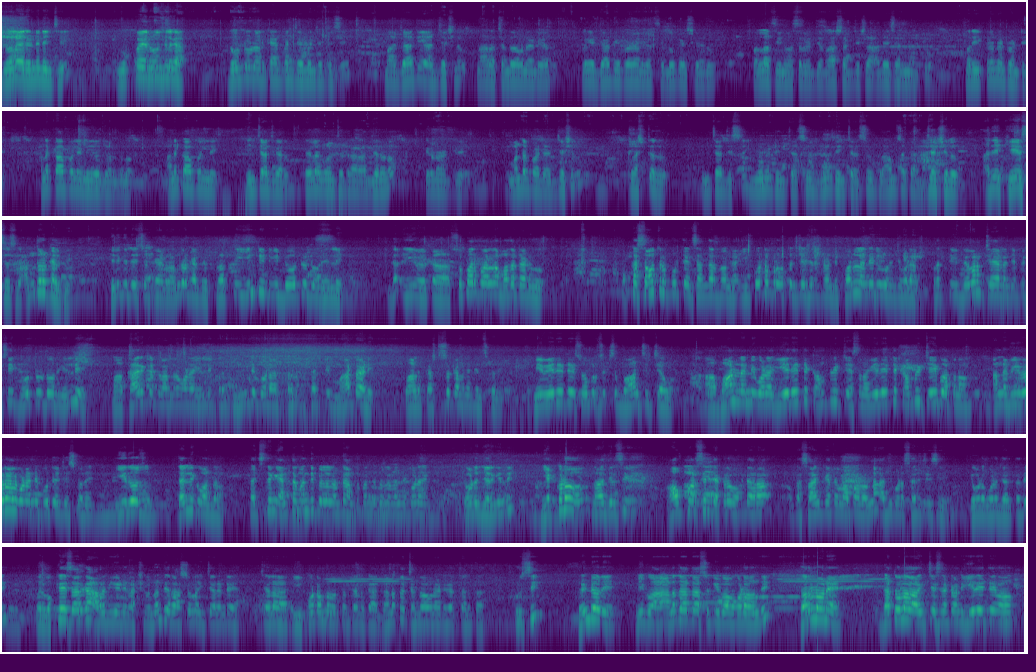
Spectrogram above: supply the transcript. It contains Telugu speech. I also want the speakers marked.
Speaker 1: జూలై రెండు నుంచి ముప్పై రోజులుగా డోర్ టు డోర్ క్యాంపెయిన్ చేయమని చెప్పేసి మా జాతీయ అధ్యక్షులు నారా చంద్రబాబు నాయుడు గారు అలాగే జాతీయ ప్రధాన కార్యదర్శి లోకేష్ గారు పల్లా శ్రీనివాసరావు గారు రాష్ట్ర అధ్యక్షుల ఆదేశాల మేరకు మరి ఇక్కడ ఉన్నటువంటి అనకాపల్లి నియోజకవర్గంలో అనకాపల్లి ఇన్ఛార్జ్ గారు తెలంగాణ చంద్ర ఆధ్వర్యంలో ఇక్కడ ఉన్నటువంటి మండల పార్టీ అధ్యక్షులు cluster incharges unit incharge booth incharge గ్రామ శాఖ అధ్యక్షులు అదే కేఎస్ఎస్లు అందరూ కలిపి తెలుగుదేశం కేడర్ అందరూ కలిపి ప్రతి ఇంటింటికి డోర్ టు డోర్ వెళ్ళి ఈ యొక్క సుపరిపాలన మొదటి అడుగు. ఒక్క సంవత్సరం పూర్తయిన సందర్భంగా ఈ కూట ప్రభుత్వం చేసినటువంటి పనులన్నింటి గురించి కూడా ప్రతి వివరణ చేయాలని చెప్పేసి డోర్ టు డోర్ వెళ్ళి మా కార్యకర్తలందరూ కూడా వెళ్ళి ప్రతి ఇంటికి కూడా తలుపు తట్టి మాట్లాడి వాళ్ళ కష్ట సుఖాలని తెలుసుకొని మేము ఏదైతే సూపర్ సిక్స్ బాండ్స్ ఇచ్చామో ఆ బాండ్లన్నీ కూడా ఏదైతే కంప్లీట్ చేస్తున్నాం ఏదైతే కంప్లీట్ చేయబోతున్నాం అన్న వివరాలు కూడా అన్ని పూర్తిగా చేసుకొని ఈరోజు తల్లికి వందనం. ఖచ్చితంగా ఎంతమంది పిల్లలు ఉంటే అంతమంది పిల్లలన్నీ కూడా ఇవ్వడం జరిగింది. ఎక్కడో నాకు తెలిసి హాఫ్ పర్సెంట్ ఎక్కడో ఒకటారా ఒక సాంకేతిక లోపాలు ఉన్నా అది కూడా సరిచేసి ఇవ్వడం కూడా జరుగుతుంది. మరి ఒకేసారిగా అరవై ఏడు లక్షల మంది రాష్ట్రంలో ఇచ్చారంటే చాలా ఈ కూటమి ప్రభుత్వం తాలూకా ఘనత చంద్రబాబు నాయుడు గారి తాలూకా కృషి. రెండోది మీకు అన్నదాత సుఖీబాబు కూడా ఉంది. త్వరలోనే గతంలో ఇచ్చేసినటువంటి ఏదైతే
